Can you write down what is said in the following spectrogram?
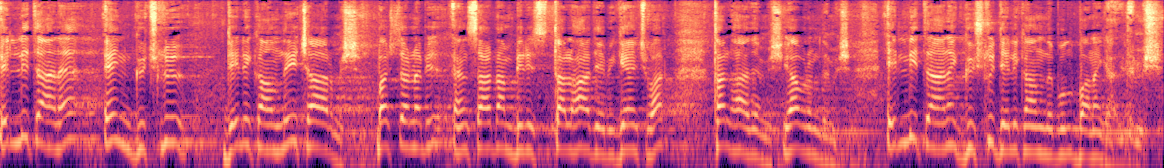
50 tane en güçlü delikanlıyı çağırmış. Başlarına bir ensardan birisi Talha diye bir genç var. Talha demiş, yavrum demiş. 50 tane güçlü delikanlı bul bana gel demiş.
